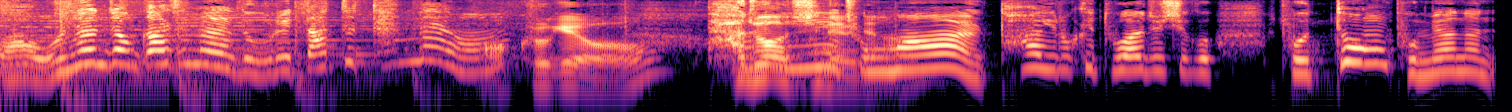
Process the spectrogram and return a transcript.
5년 전까지만 해도 우리 따뜻했네요. 어 그러게요. 다 좋아주시네요. 정말 다 이렇게 도와주시고 보통 보면은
